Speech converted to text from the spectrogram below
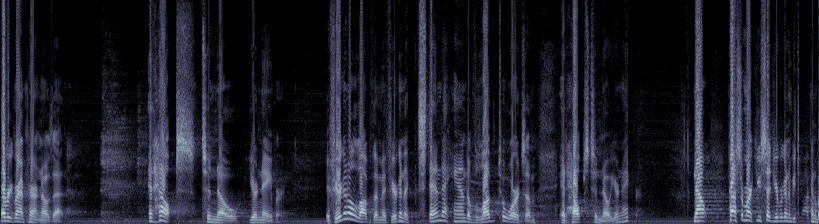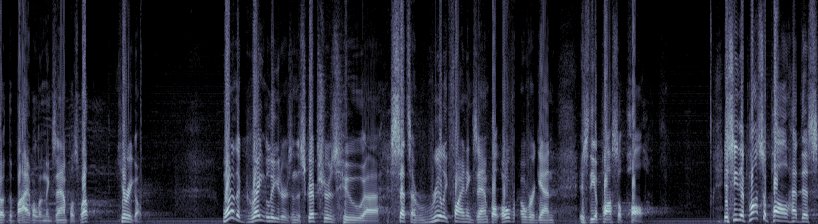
Every grandparent knows that. It helps to know your neighbor. If you're going to love them, if you're going to extend a hand of love towards them, it helps to know your neighbor. Now, Pastor Mark, you said you were going to be talking about the Bible and examples. Well, here we go. One of the great leaders in the scriptures who uh, sets a really fine example over and over again is the Apostle Paul. You see, the Apostle Paul had this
